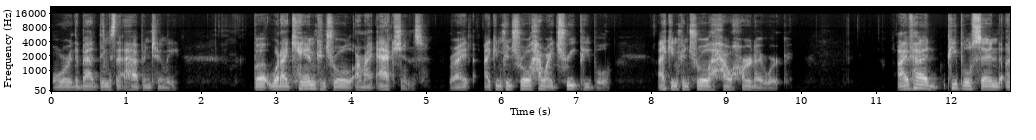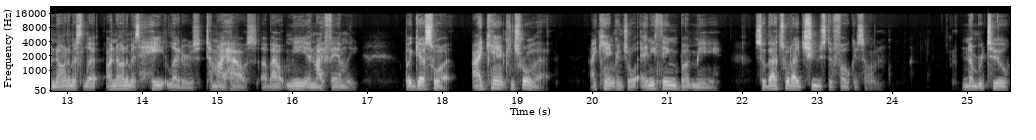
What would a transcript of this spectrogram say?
or the bad things that happen to me. But what I can control are my actions, right? I can control how I treat people. I can control how hard I work. I've had people send anonymous le- anonymous hate letters to my house about me and my family. But guess what? I can't control that. I can't control anything but me. So that's what I choose to focus on. Number two,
